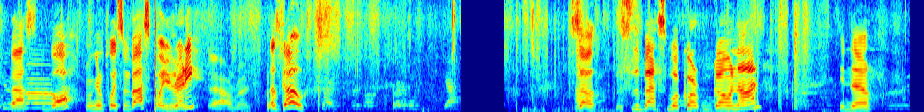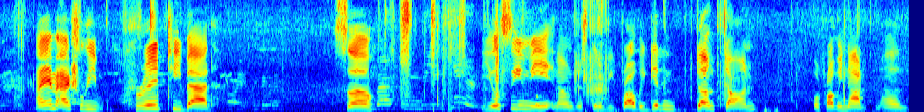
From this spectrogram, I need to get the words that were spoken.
shoot, Basketball. We're gonna play some basketball. You ready? Yeah, I'm ready. Let's go. No. So, this is the basketball court going on. You know, I am actually pretty bad. So, Back when we can. you'll see me, and I'm just gonna be probably getting dunked on, or probably not. Um,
